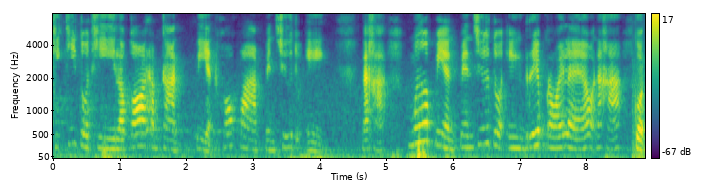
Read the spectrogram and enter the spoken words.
คลิกที่ตัว T แล้วก็ทำการเปลี่ยนข้อความเป็นชื่อตัวเองนะคะ เมื่อเปลี่ยนเป็นชื่อตัวเองเรียบร้อยแล้วนะคะ กด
